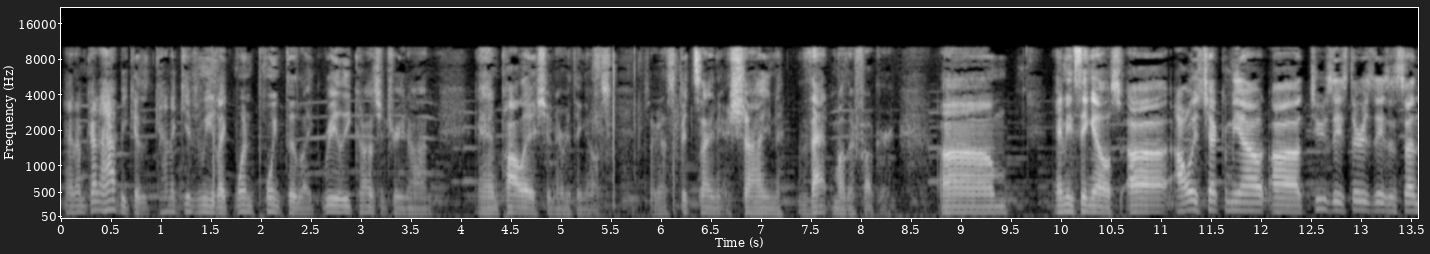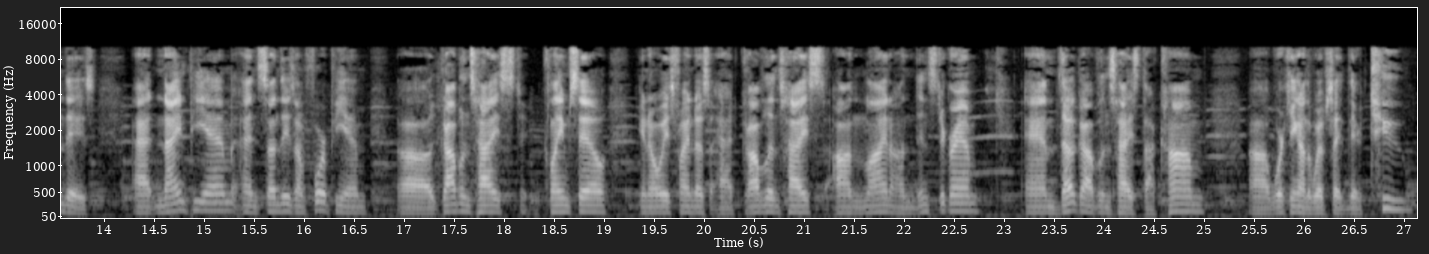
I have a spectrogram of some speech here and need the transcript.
and I'm kind of happy because it kind of gives me like one point to like really concentrate on and polish and everything else. So I got to spit sign shine that motherfucker. Um, anything else? Uh, always check me out uh, Tuesdays, Thursdays, and Sundays at 9 p.m. and Sundays on 4 p.m. Uh, Goblins Heist claim sale. You can always find us at Goblins Heist online on Instagram and thegoblinsheist.com. Uh, working on the website there too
